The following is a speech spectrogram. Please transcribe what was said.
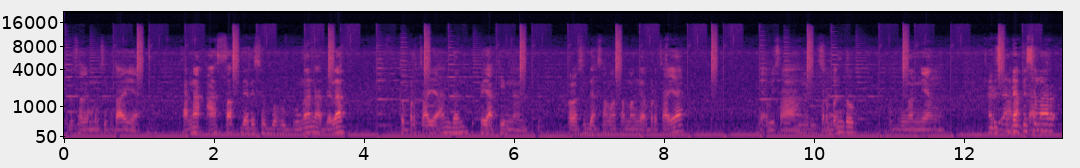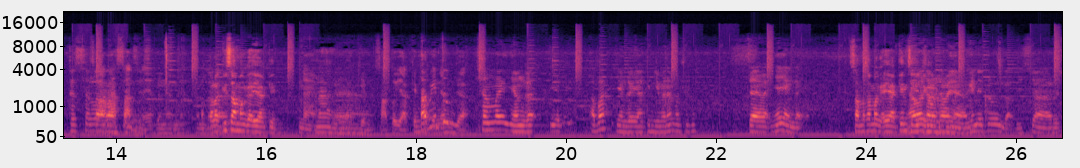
Itu saling mencintai ya karena asas dari sebuah hubungan adalah kepercayaan dan keyakinan kalau sudah sama-sama nggak percaya nggak bisa, Nggak bisa. terbentuk hubungan yang harus ada keselar Keselarasan, ya. sebenarnya apalagi sama nggak yakin nah nah nggak Nah. yakin satu yakin tapi itu enggak sama yang enggak ya, apa yang enggak yakin gimana maksudnya ceweknya yang enggak sama-sama nggak yakin sih sama dengan sama hubungan. yakin itu enggak bisa harus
